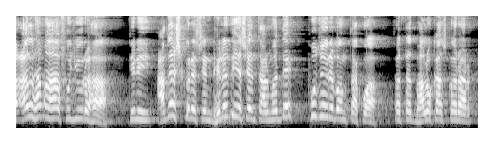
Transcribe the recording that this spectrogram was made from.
আলহামাহা ফুজুরাহা, তিনি আদেশ করেছেন, ঢেলে দিয়েছেন তার মধ্যে ফুজুর এবং তাকোয়া অর্থাৎ ভালো কাজ করার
